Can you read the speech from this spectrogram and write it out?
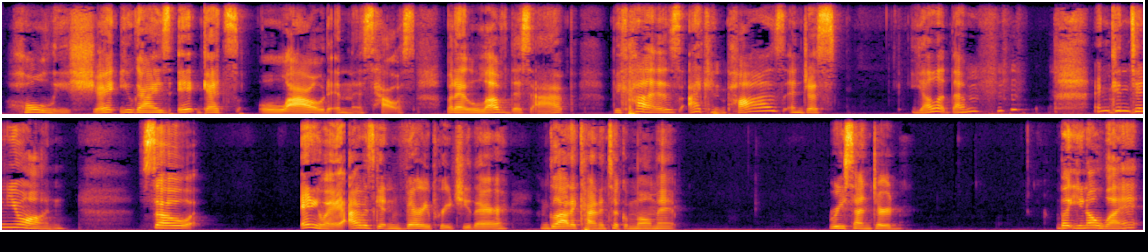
Holy shit, you guys, it gets loud in this house. But I love this app because I can pause and just yell at them and continue on. So, anyway, I was getting very preachy there. I'm glad I kind of took a moment, recentered. But you know what?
